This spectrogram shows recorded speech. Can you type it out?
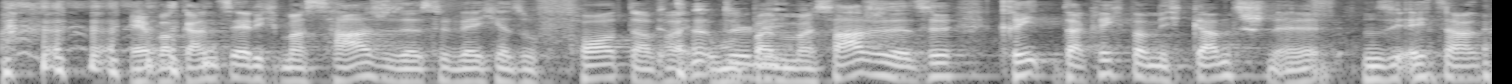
Ey, aber ganz ehrlich, Massagesessel wäre ich ja sofort dabei. Und Natürlich. beim Massagesessel, krieg, da kriegt man mich ganz schnell, muss ich echt sagen,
